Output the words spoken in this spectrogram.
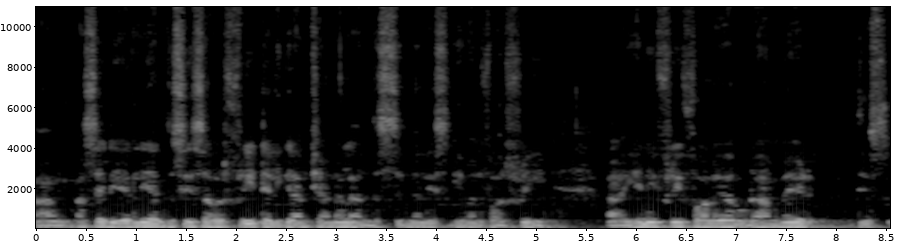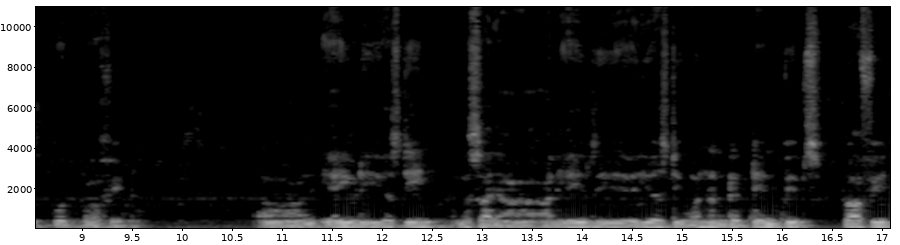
um, as said earlier this is our free telegram channel and the signal is given for free. Uh, any free follower would have made this good profit. Uh, on AUD USD no, sorry uh, on AUD USD 110 pips profit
